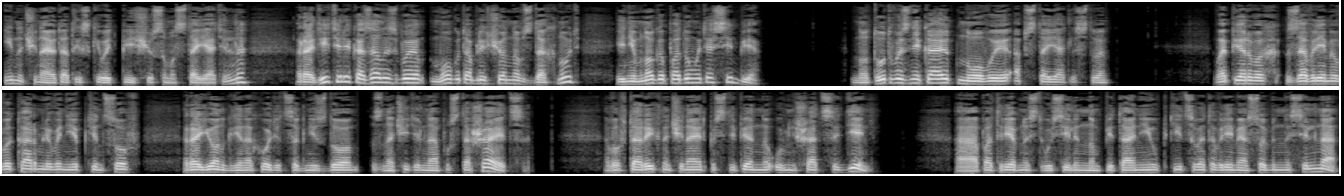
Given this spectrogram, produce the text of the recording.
и начинают отыскивать пищу самостоятельно, родители, казалось бы, могут облегченно вздохнуть и немного подумать о себе. Но тут возникают новые обстоятельства. Во-первых, за время выкармливания птенцов район, где находится гнездо, значительно опустошается. Во-вторых, начинает постепенно уменьшаться день, а потребность в усиленном питании у птиц в это время особенно сильна.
